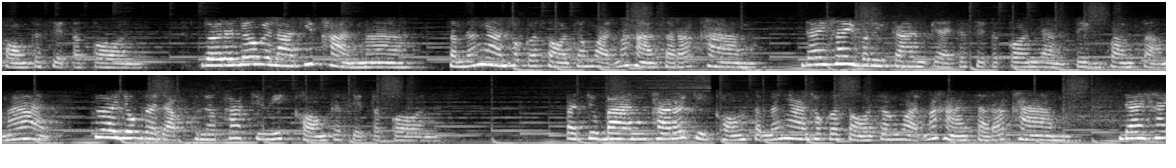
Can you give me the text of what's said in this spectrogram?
ของเกษตรกร โดยระยะเวลาที่ผ่านมาสำนักงานทกสจังหวัดมหาสารคาม ได้ให้บริการแก่เกษตรกรอย่างเต็มความสามารถ เพื่อยกระดับคุณภาพชีวิตของเกษตรกร ปัจจุบันภารกิจของสำนักงานทกสจังหวัดมหาสารคาม ได้ให้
